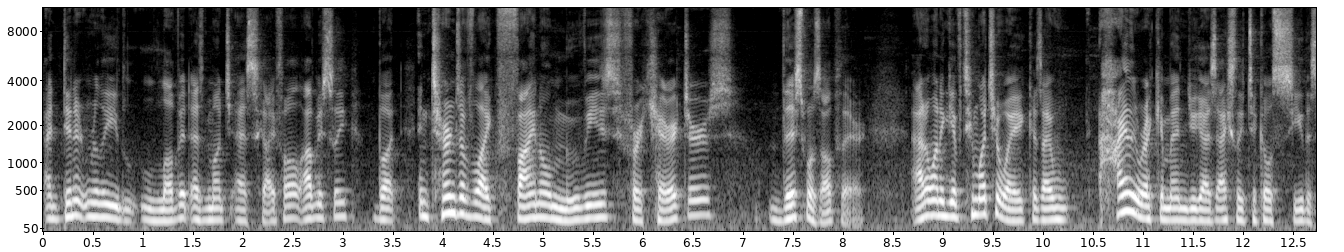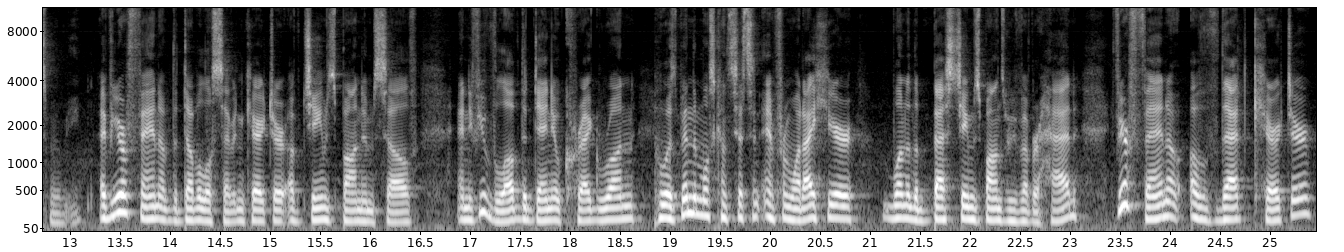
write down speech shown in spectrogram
I didn't really love it as much as Skyfall, obviously. But in terms of like final movies for characters, this was up there. I don't want to give too much away because I highly recommend you guys actually to go see this movie. If you're a fan of the 007 character, of James Bond himself, and if you've loved the Daniel Craig run, who has been the most consistent and from what I hear, one of the best James Bonds we've ever had, if you're a fan of, of that character,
